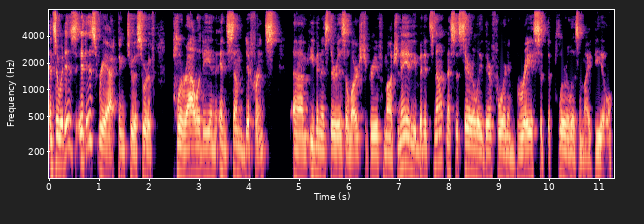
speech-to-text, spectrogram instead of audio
And so it is it is reacting to a sort of plurality and, and some difference um, even as there is a large degree of homogeneity but it's not necessarily therefore an embrace of the pluralism ideal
